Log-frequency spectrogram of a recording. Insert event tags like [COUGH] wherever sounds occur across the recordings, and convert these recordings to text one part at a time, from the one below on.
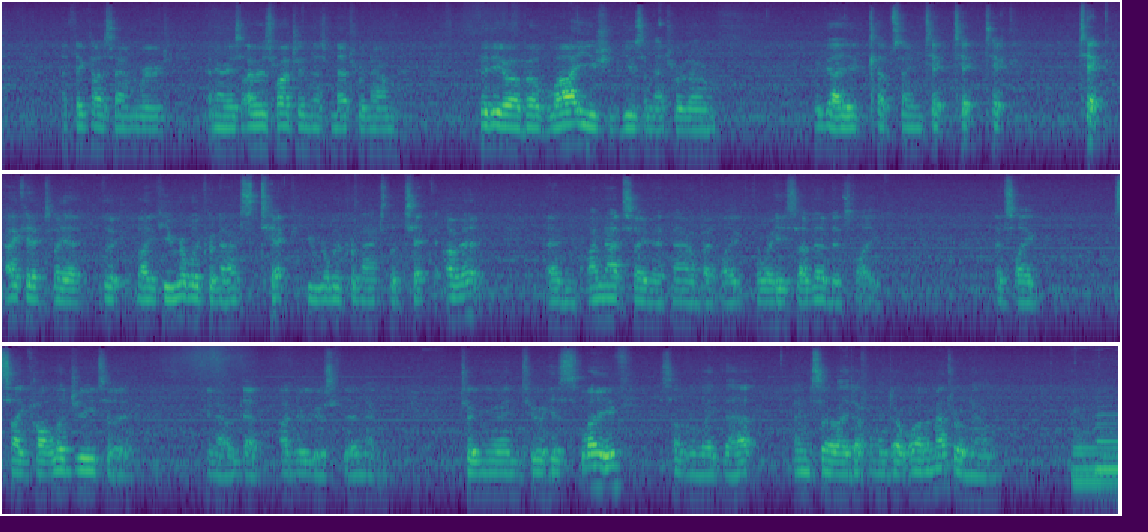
I think I sound weird. Anyways, I was watching this metronome video about why you should use a metronome. The guy kept saying tick, tick, tick, tick. I can't tell you, like he really pronounced tick. He really pronounced the tick of it. And I'm not saying it now, but like the way he said it, it's like, it's like psychology to you know, get under your skin and turn you into his slave, something like that. And so I definitely don't want a metronome.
